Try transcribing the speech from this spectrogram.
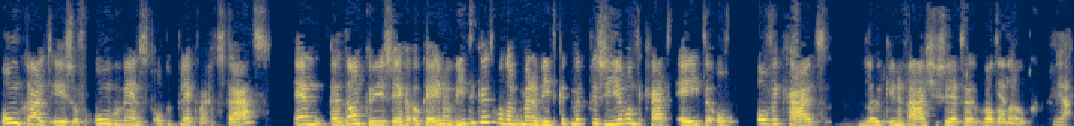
onkruid is of ongewenst op de plek waar het staat. En uh, dan kun je zeggen, oké, okay, dan wiet ik het, want dan, maar dan wiet ik het met plezier, want ik ga het eten of, of ik ga het leuk in een vaasje zetten, wat dan ook. Ja.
